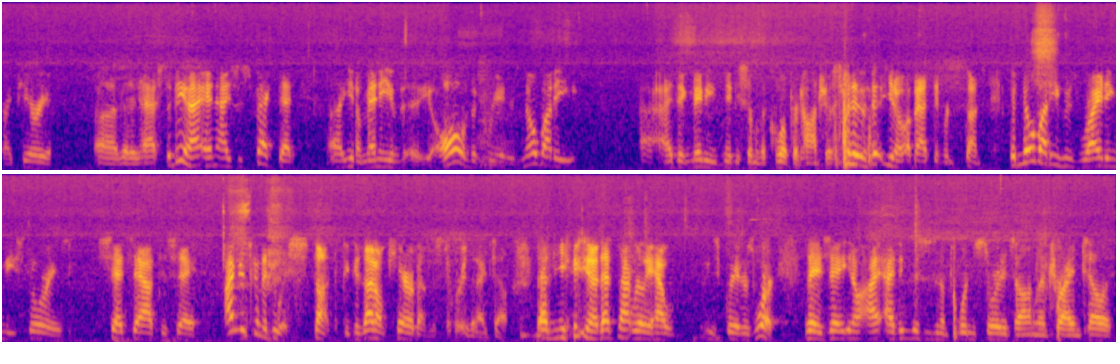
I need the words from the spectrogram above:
criteria uh, that it has to be, and I, and I suspect that uh, you know many of the, all of the creators, nobody. I think maybe maybe some of the corporate honchos, you know, about different stunts. But nobody who's writing these stories sets out to say, "I'm just going to do a stunt because I don't care about the story that I tell." That's you know, that's not really how these creators work. They say, you know, I, I think this is an important story to tell. I'm going to try and tell it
